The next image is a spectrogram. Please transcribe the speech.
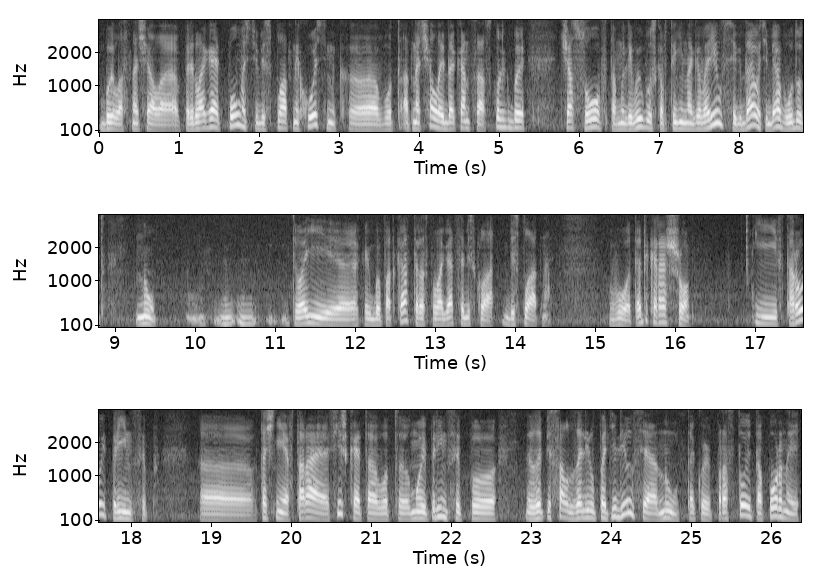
было сначала, предлагает полностью бесплатный хостинг э, вот от начала и до конца. Сколько бы часов там или выпусков ты не наговорил, всегда у тебя будут, ну, твои э, как бы подкасты располагаться бесплатно. Вот, это хорошо. И второй принцип, э, точнее, вторая фишка, это вот мой принцип записал, залил, поделился, ну, такой простой, топорный,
